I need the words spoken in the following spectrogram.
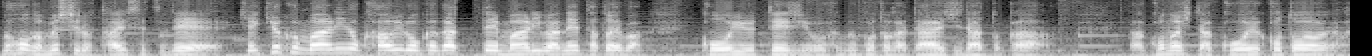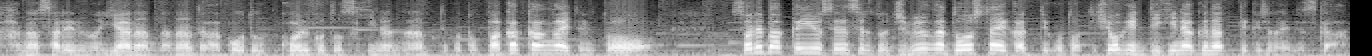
の方がむしろ大切で、結局周りの顔色を伺って、周りはね、例えばこういう手順を踏むことが大事だとか、あこの人はこういうことを話されるの嫌なんだなとかこうこういうこと好きなんだなってことをばっか考えてるとそればっか優先すると自分がどうしたいかっていうことって表現できなくなっていくじゃないですか。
